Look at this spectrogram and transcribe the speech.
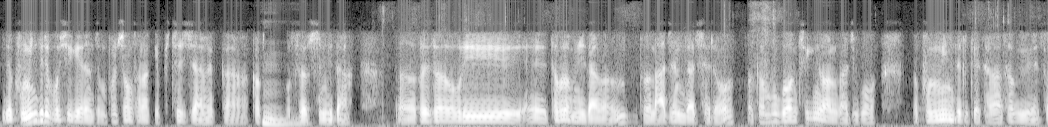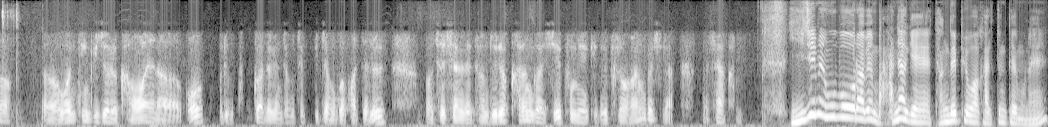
근데 국민들이 보시기에는 좀 볼썽사납게 비춰지지 않을까, 걱정스럽습니다. 음. 어, 그래서 우리 더불어민주당은 더 낮은 자세로 더 무거운 책임감을 가지고 국민들께 다가서기 위해서 어, 원팀 규제를 강화해 나가고 그리고 국가적인 정책 비전과 과제를 어, 제시하는 데 더 노력하는 것이 국민의 기대에 부응하는 것이라 생각합니다. 이재명 후보라면 만약에 당 대표와 갈등 때문에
